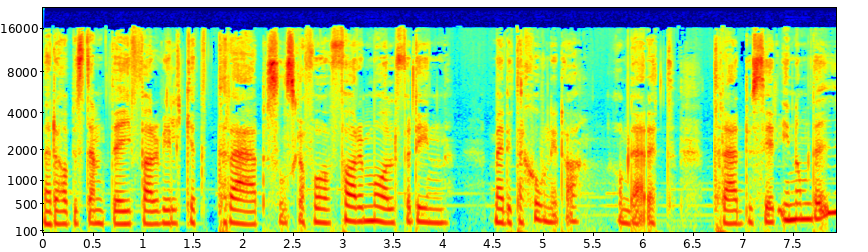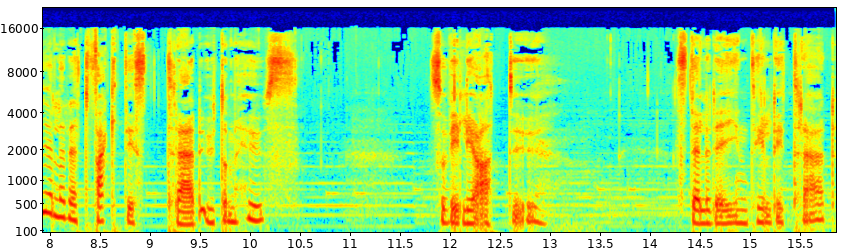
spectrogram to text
När du har bestämt dig för vilket träd som ska få vara föremål för din meditation idag, om det är ett träd du ser inom dig eller ett faktiskt träd utomhus, så vill jag att du ställer dig in till ditt träd.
